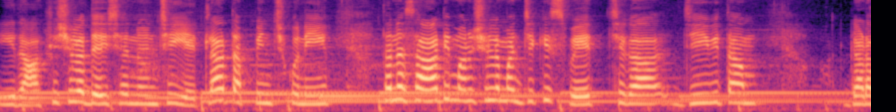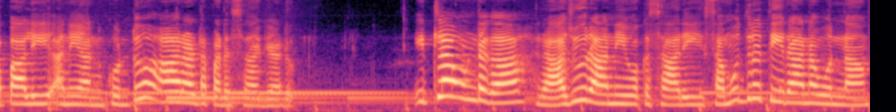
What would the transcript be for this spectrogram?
ఈ రాక్షసుల దేశం నుంచి ఎట్లా తప్పించుకుని తన సాటి మనుషుల మధ్యకి స్వేచ్ఛగా జీవితం గడపాలి అని అనుకుంటూ ఆరాటపడసాగాడు. ఇట్లా ఉండగా రాజు రాణి ఒకసారి సముద్ర తీరాన ఉన్న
